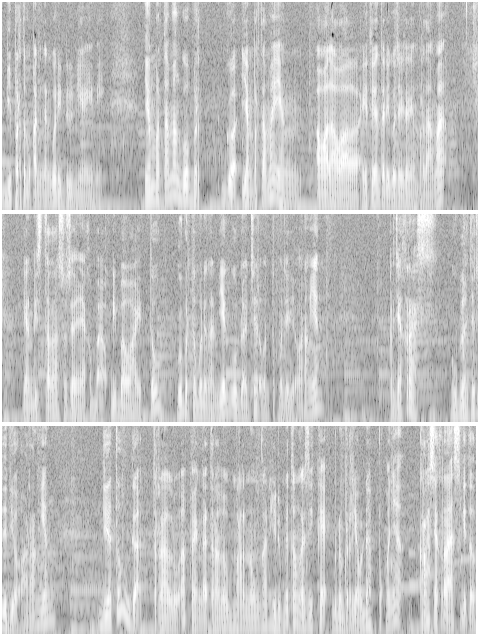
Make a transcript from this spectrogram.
dipertemukan dengan gue di dunia ini. Yang pertama gue ber gua yang pertama yang awal-awal itu yang tadi gue cerita yang pertama yang di status sosialnya ke di bawah itu gue bertemu dengan dia gue belajar untuk menjadi orang yang kerja keras. Gue belajar jadi orang yang dia tuh nggak terlalu apa ya nggak terlalu merenungkan hidupnya tau gak sih? Kayak bener-bener ya udah pokoknya keras ya keras gitu.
